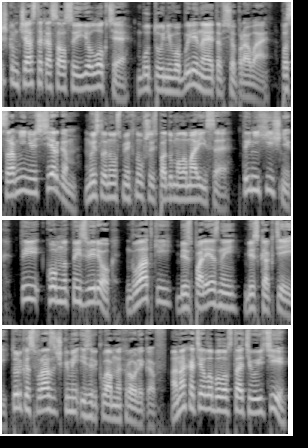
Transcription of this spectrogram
слишком часто касался ее локтя, будто у него были на это все права. По сравнению с Сергом, мысленно усмехнувшись, подумала Мариса, ты не хищник, ты комнатный зверек, гладкий, бесполезный, без когтей, только с фразочками из рекламных роликов. Она хотела было встать и уйти,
